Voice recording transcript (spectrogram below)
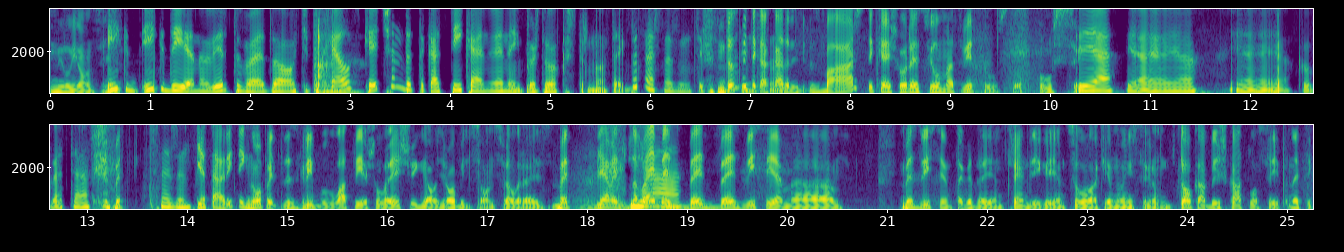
miljons. Ik, ikdiena virtuvē, daudz, tipo Hell's Kitchen, bet tikai un vienīgi par to, kas tur notiek. Bet es nezinu, cik Nu, tas bija kā interesanti. kādreiz bija tas bārs, tikai šoreiz filmēt virtuves pusi. Jā, jā, jā, jā. Jā, jā, jā, kaut kā tā. Bet- es nezinu. Ja tā ir tik nopietni, tad es gribu latviešu lēšu Igaunu Robinsons vēlreiz. Bet, ja viens, vai Jā. bez, bez, bez visiem. Uh, Bez visiem tagadējiem, trendīgajiem cilvēkiem no Instagram. Kaut kā bija atlasīta, ne tik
